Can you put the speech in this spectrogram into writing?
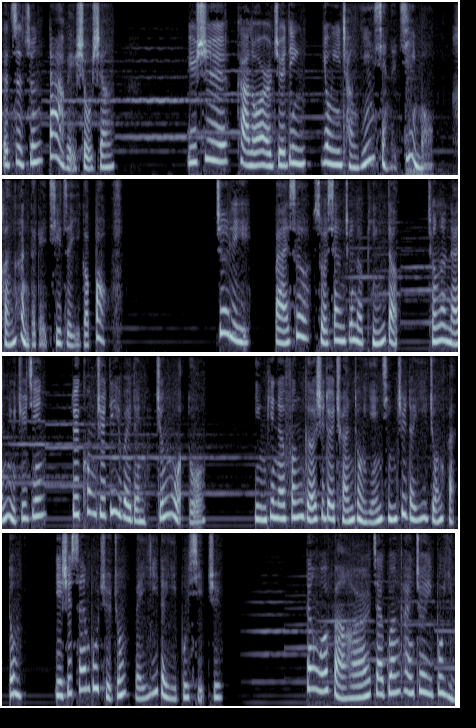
的自尊大为受伤。于是卡罗尔决定用一场阴险的计谋，狠狠地给妻子一个报复。这里，白色所象征的平等，成了男女之间对控制地位的你争我夺。影片的风格是对传统言情剧的一种反动，也是三部曲中唯一的一部喜剧。但我反而在观看这一部影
